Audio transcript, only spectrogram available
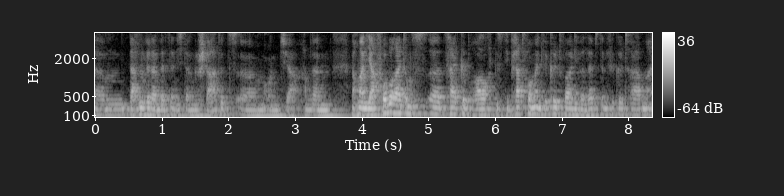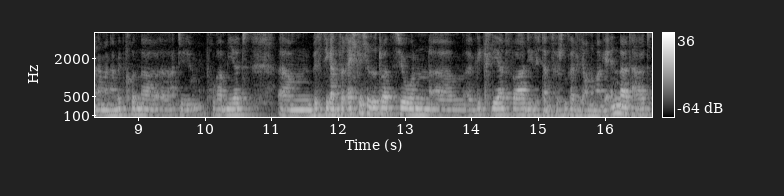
ähm, da sind wir dann letztendlich dann gestartet ähm, und ja, haben dann nochmal ein Jahr Vorbereitungszeit gebraucht, bis die Plattform entwickelt war, die wir selbst entwickelt haben. Einer meiner Mitgründer äh, hat die programmiert, ähm, bis die ganze rechtliche Situation ähm, geklärt war, die sich dann zwischenzeitlich auch nochmal geändert hat.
